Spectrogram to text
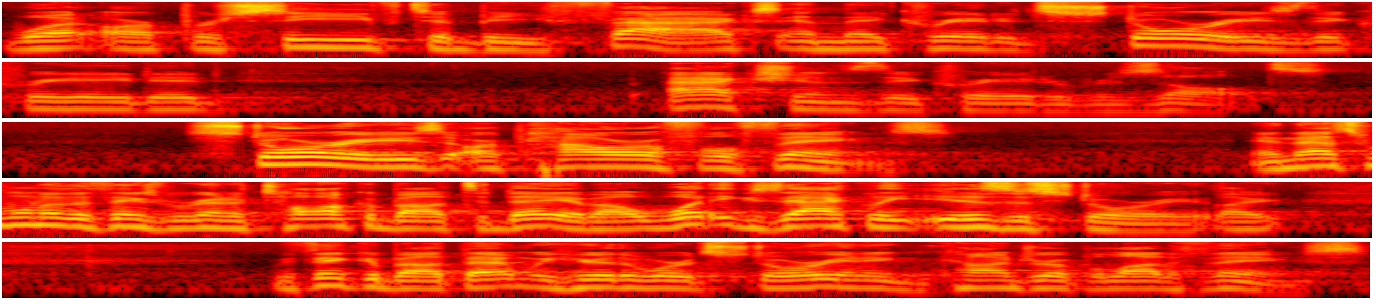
what are perceived to be facts, and they created stories that created actions that created results. Stories are powerful things. And that's one of the things we're going to talk about today about what exactly is a story. Like, we think about that and we hear the word story and it can conjure up a lot of things.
